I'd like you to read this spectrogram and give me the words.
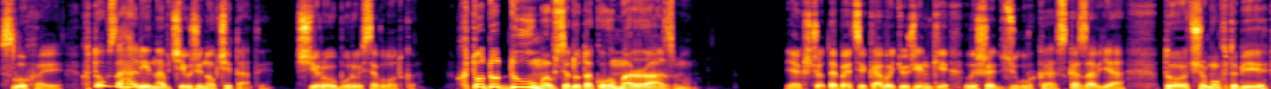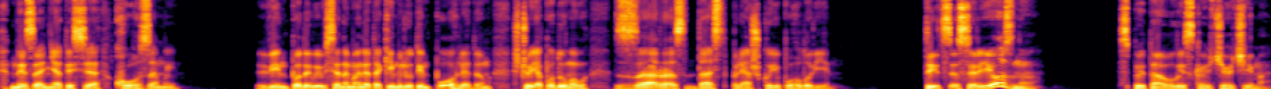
Слухай, хто взагалі навчив жінок читати? щиро обурився Володко. Хто додумався до такого маразму? Якщо тебе цікавить у жінки лише дзюрка, сказав я, то чому б тобі не зайнятися козами? Він подивився на мене таким лютим поглядом, що я подумав зараз дасть пляшкою по голові. Ти це серйозно? спитав, лискаючи очима.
